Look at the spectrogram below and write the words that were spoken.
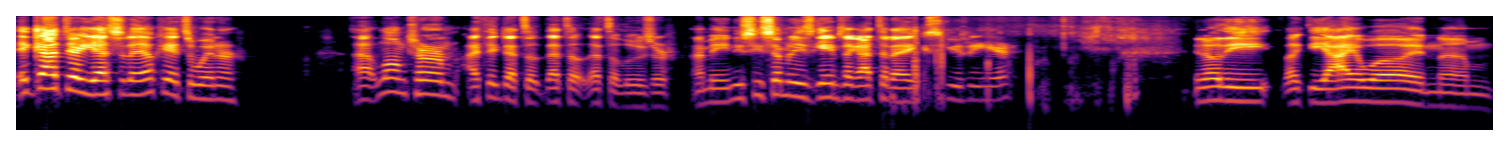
it got there yesterday. Okay, it's a winner. Uh, long term, I think that's a that's a that's a loser. I mean, you see some of these games I got today. Excuse me here. You know the like the Iowa and um,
